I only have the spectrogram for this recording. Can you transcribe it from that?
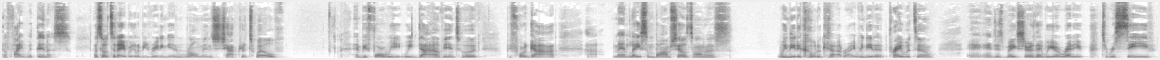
the fight within us. And so today we're going to be reading in Romans chapter 12. And before we, we dive into it, before God, uh, man, lay some bombshells on us, we need to go to God, right? We need to pray with Him and, and just make sure that we are ready to receive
